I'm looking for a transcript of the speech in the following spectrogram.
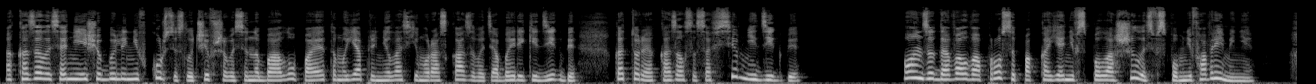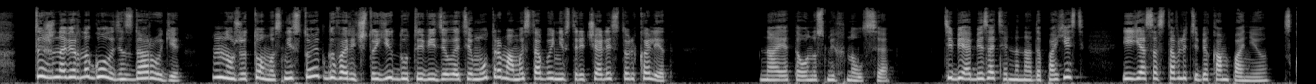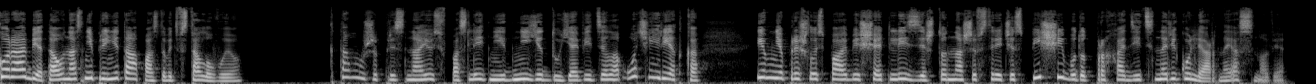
Оказалось, они еще были не в курсе случившегося на балу, поэтому я принялась ему рассказывать об Эрике Дигби, который оказался совсем не Дигби. Он задавал вопросы, пока я не всполошилась, вспомнив о времени. «Ты же, наверное, голоден с дороги. Ну же, Томас, не стоит говорить, что еду ты видел этим утром, а мы с тобой не встречались столько лет». На это он усмехнулся. «Тебе обязательно надо поесть, и я составлю тебе компанию. Скоро обед, а у нас не принято опаздывать в столовую». К тому же, признаюсь, в последние дни еду я видела очень редко, и мне пришлось пообещать Лиззе, что наши встречи с пищей будут проходить на регулярной основе.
